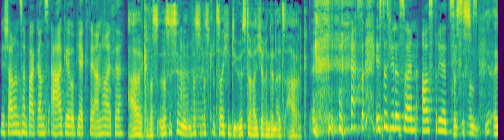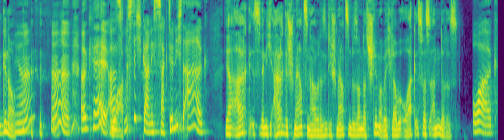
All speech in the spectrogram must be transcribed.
wir schauen uns ein paar ganz arge Objekte an heute. Arg, was, was ist denn, was, was bezeichnet die Österreicherin denn als arg? Also, ist das wieder so ein Austriazismus? Das ist so, äh, genau. ja? Ah, okay. Ah, das Org. wusste ich gar nicht. Sagt ihr nicht arg? Ja, arg ist, wenn ich arge Schmerzen habe, dann sind die Schmerzen besonders schlimm, aber ich glaube, Org ist was anderes. Org.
